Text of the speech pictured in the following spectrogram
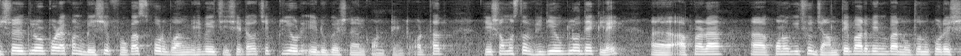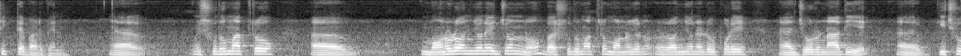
বিষয়গুলোর উপর এখন বেশি ফোকাস করব আমি ভেবেছি, সেটা হচ্ছে পিওর এডুকেশনাল কন্টেন্ট অর্থাৎ যে সমস্ত ভিডিওগুলো দেখলে আপনারা কোনো কিছু জানতে পারবেন বা নতুন করে শিখতে পারবেন। শুধুমাত্র মনোরঞ্জনের জন্য বা শুধুমাত্র মনোরঞ্জনের উপরে জোর না দিয়ে কিছু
